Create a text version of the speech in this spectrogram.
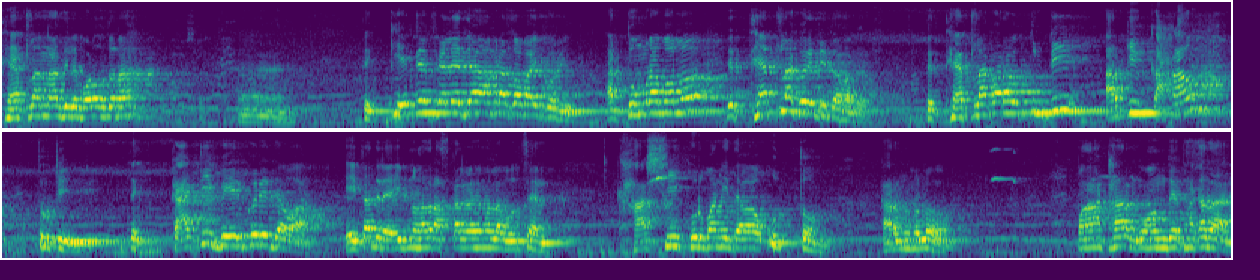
থেতলা না দিলে বড় হতো না। হ্যাঁ। কেটে ফেলে দেওয়া আমরা জবাই করি। আর তোমরা বলো যে থেতলা করে দিতে হবে। তো থেতলা করাও ত্রুটি, আর কি কাটাও ত্রুটি। কাটি বের করে দেওয়া। এটা ইবনু হাজার আসকাল রহিমাল্লাহ বলছেন, খাসি কুরবানি দেওয়া উত্তম। কারণ হলো, পাঁঠার গন্ধে থাকা যায়।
